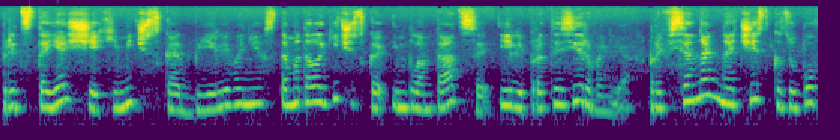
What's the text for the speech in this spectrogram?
предстоящее химическое отбеливание, стоматологическая имплантация или протезирование. Профессиональная чистка зубов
